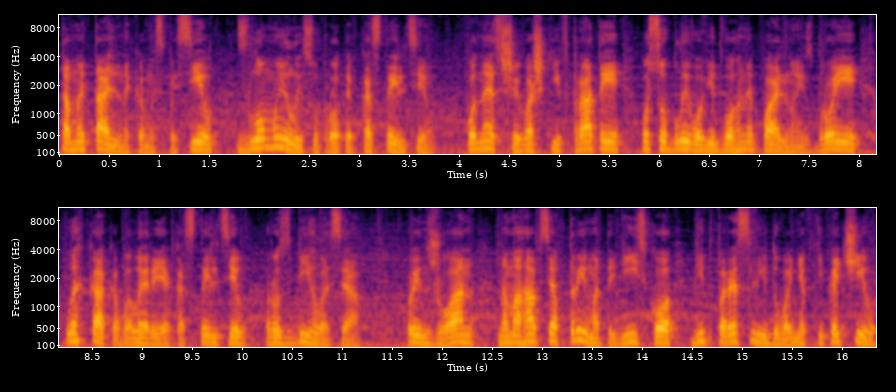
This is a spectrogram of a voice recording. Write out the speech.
та метальниками списів, зломили супротив кастильців. Понесши важкі втрати, особливо від вогнепальної зброї, легка кавалерія кастильців розбіглася. Принц Жуан намагався втримати військо від переслідування втікачів,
